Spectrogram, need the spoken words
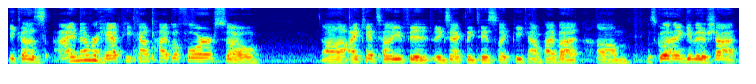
because I never had pecan pie before, so uh, I can't tell you if it exactly tastes like pecan pie, but um, let's go ahead and give it a shot.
